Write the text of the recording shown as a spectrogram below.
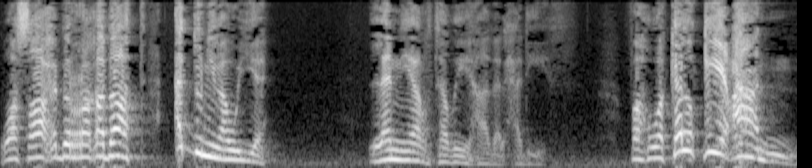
وصاحب الرغبات الدنيوية. لن يرتضي هذا الحديث. فهو كالقيعان.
